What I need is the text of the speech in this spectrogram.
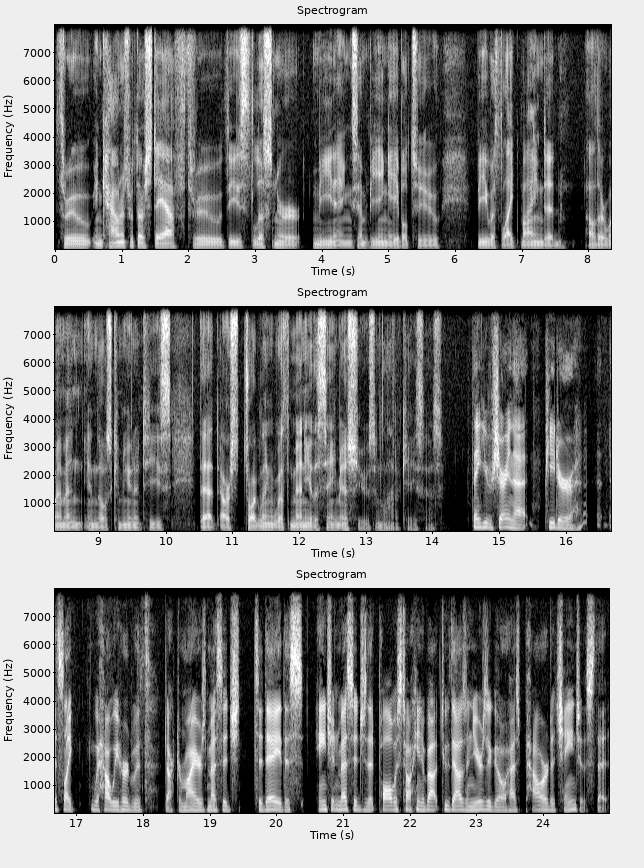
through encounters with our staff, through these listener meetings, and being able to be with like minded other women in those communities that are struggling with many of the same issues in a lot of cases. Thank you for sharing that, Peter. It's like how we heard with Dr. Meyer's message today. This ancient message that Paul was talking about 2,000 years ago has power to change us, that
